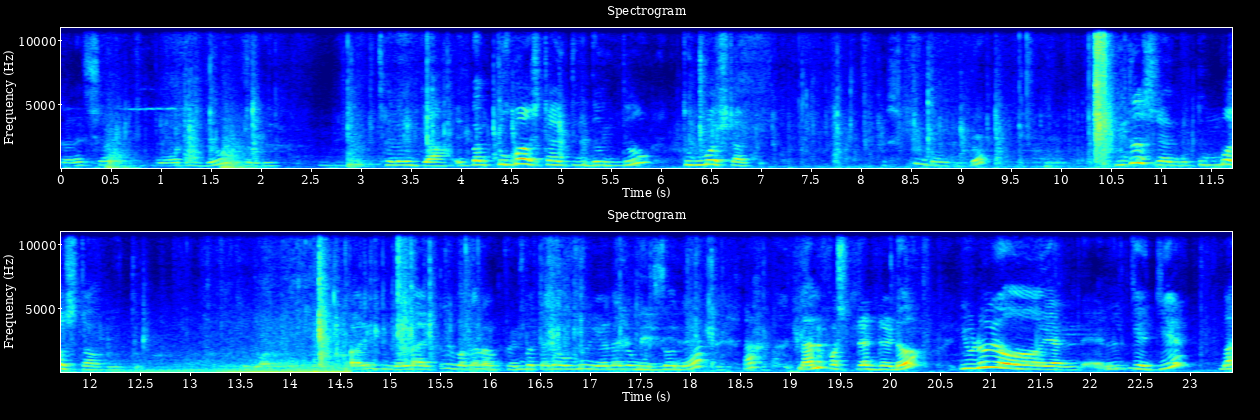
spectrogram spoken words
ಗಣೇಶ ಬಾಡಿದು ನೋಡಿ. ಚೆನ್ನಾಗಿದ್ಯಾ? ಇದು ನಂಗೆ ತುಂಬ ಇಷ್ಟ ಆಯಿತು ಇದೊಂದು. ತುಂಬ ಇಷ್ಟ ಆಯಿತು. ಎಷ್ಟು ಇದಾಗಿದೆ ಇದು ಅಷ್ಟೇ ನನಗೆ ತುಂಬ ಇಷ್ಟ ಆಗಿತ್ತು ಇದು ಆಯಿತು. ಇವಾಗ ನಮ್ಮ ಫ್ರೆಂಡ್ ಬರ್ತಾನೆ. ಅವನು ಏನಾದ್ರು ಮುಗಿಸೋದೆ ನಾನು ಫಸ್ಟ್ ಸ್ಟ್ಯಾಂಡರ್ಡು ಇವಳು ಎಲ್ ಕೆ ಜಿ ಬಾ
